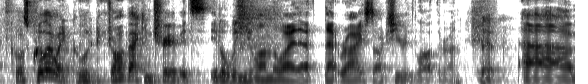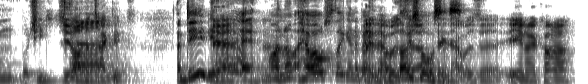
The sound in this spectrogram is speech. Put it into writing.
of course, Quillo went good. Drive it back in trip. It's it'll win you on the way that that race. I actually really like the run. Yeah. Um, Butchie. Do you like um, the tactics? I did, yeah. Yeah. Why not? How else are they going to beat that was those uh, I horses? think that was a you know kind of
